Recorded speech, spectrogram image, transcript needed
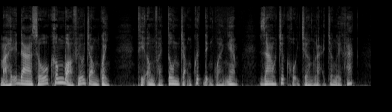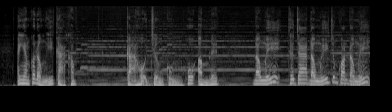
Mà hễ đa số không bỏ phiếu cho ông Quỳnh thì ông phải tôn trọng quyết định của anh em, giao chức hội trưởng lại cho người khác. Anh em có đồng ý cả không? Cả hội trường cùng hô ầm lên. Đồng ý, thưa cha, đồng ý, chúng con đồng ý.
